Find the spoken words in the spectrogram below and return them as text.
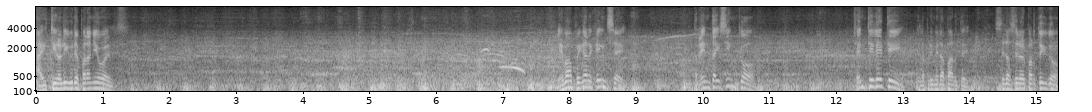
Hay tiro libre para Newells. Va a pegar Heinze. 35. Gentiletti en la primera parte. 0-0 el partido.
